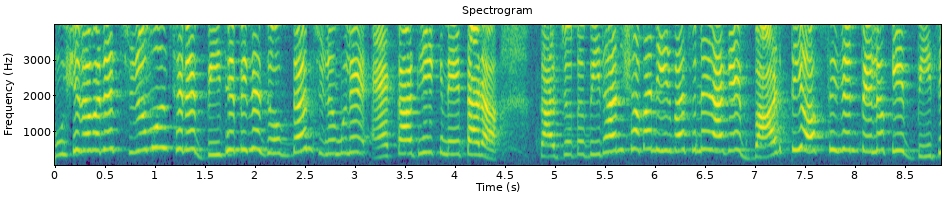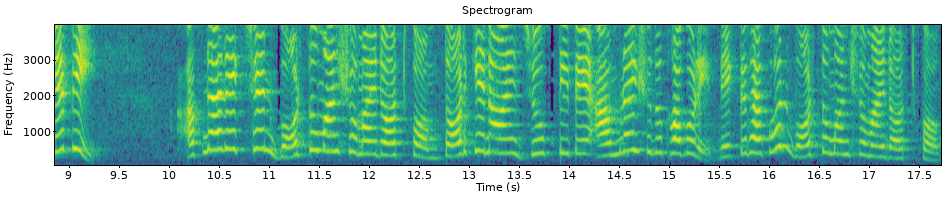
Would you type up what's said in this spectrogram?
মুর্শিদাবাদের তৃণমূল ছেড়ে বিজেপিতে যোগদান তৃণমূলের একাধিক নেতারা। কার্যত বিধানসভা নির্বাচনের আগে বাড়তি অক্সিজেন পেল কি বিজেপি? আপনারা দেখছেন বর্তমান সময় ডট কম। তর্কে নয়, যুক্তিতে আমরাই শুধু খবরে। দেখতে থাকুন বর্তমান সময় ডট কম।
